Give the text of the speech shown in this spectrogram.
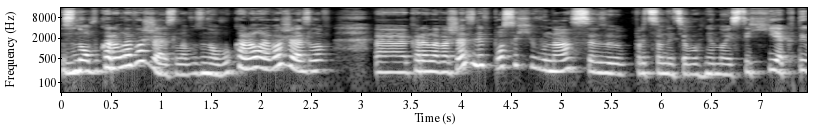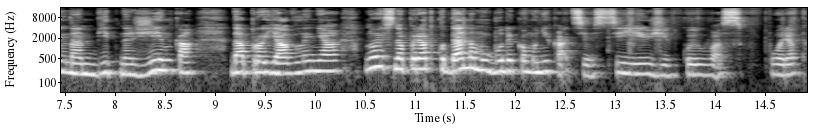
Знову королева жезлов. Знову королева жезлов. Е, Королева жезлів посохів у нас е, представниця вогняної стихії, активна, амбітна жінка, да, проявлення. Ну ось на порядку денному буде комунікація з цією жінкою у вас поряд.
